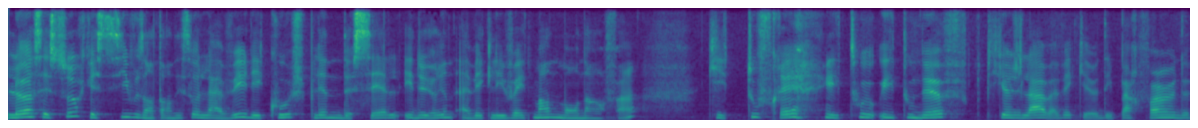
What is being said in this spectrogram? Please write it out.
Là, c'est sûr que si vous entendez ça, laver les couches pleines de sel et d'urine avec les vêtements de mon enfant, qui est tout frais et tout, et tout neuf, puis que je lave avec euh, des parfums de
